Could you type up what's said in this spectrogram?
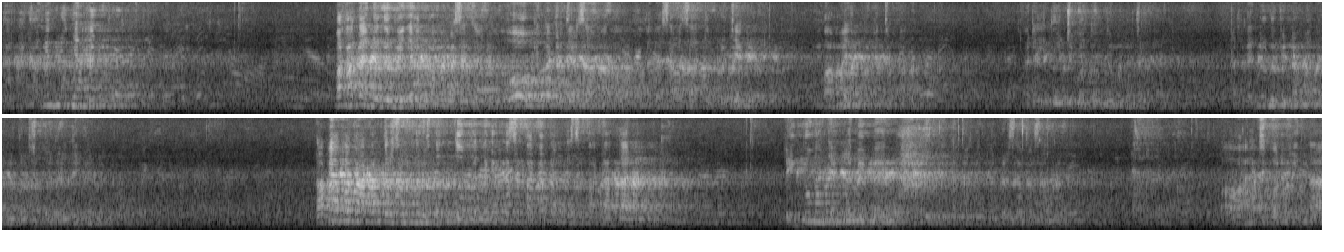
Karena kami punya itu maka teknologinya apa merasa oh kita kerjasama ada salah satu proyek umpama yang dengan Jepang. Ada itu coba untuk mengerjakan. Ada teknologi namanya motor super critical. Tapi apakah akan terus menerus? Tentu ketika kesepakatan-kesepakatan lingkungan yang lebih baik, ayo kita komitmen bersama-sama. Bahwa ekspor kita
